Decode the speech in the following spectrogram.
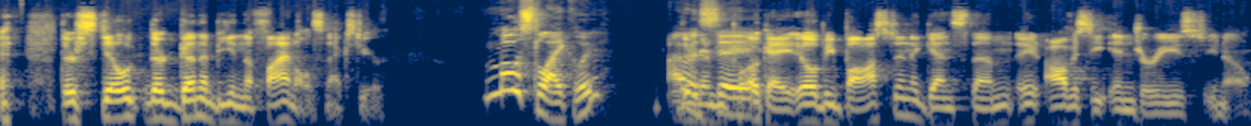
they're still they're gonna be in the finals next year. Most likely, I They're would say. be okay. It'll be Boston against them. It- obviously, injuries, you know,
